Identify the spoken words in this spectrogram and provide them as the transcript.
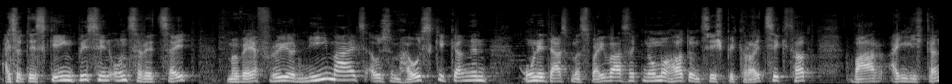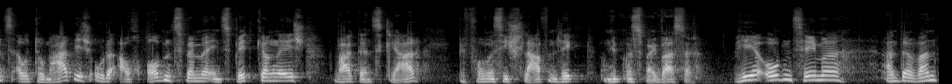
Also das ging bis in unsere Zeit. Man wäre früher niemals aus dem Haus gegangen, ohne dass man das Weihwasser genommen hat und sich bekreuzigt hat. War eigentlich ganz automatisch oder auch abends, wenn man ins Bett gegangen ist, war ganz klar, bevor man sich schlafen legt, nimmt man das Weihwasser. Hier oben sehen wir an der Wand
